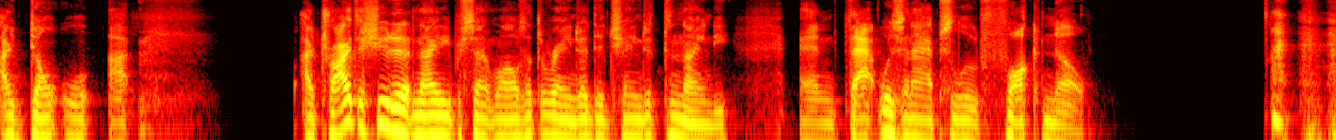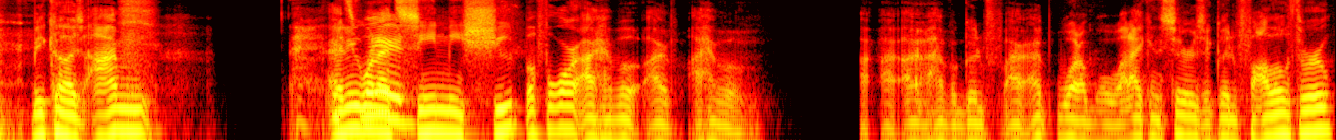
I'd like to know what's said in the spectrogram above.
I don't. I I tried to shoot it at 90 percent while I was at the range. I did change it to 90, and that was an absolute fuck no. Because I'm anyone weird. that's seen me shoot before, I have a I I have a I, I have a good I, I, what what I consider is a good follow through.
